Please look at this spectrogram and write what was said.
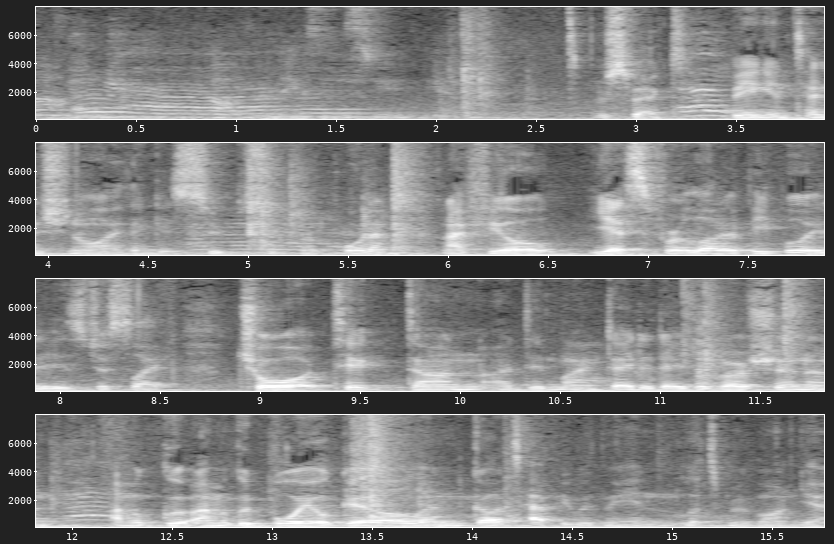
Um, help it make sense to you. Yeah. respect. Being intentional, I think, is super, super important. And I feel, yes, for a lot of people, it is just like chore, tick, done. I did my day-to-day devotion, and I'm a good, I'm a good boy or girl, and God's happy with me, and let's move on. Yeah,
